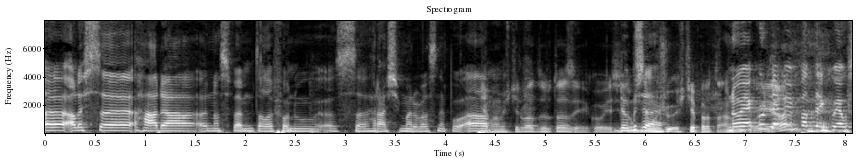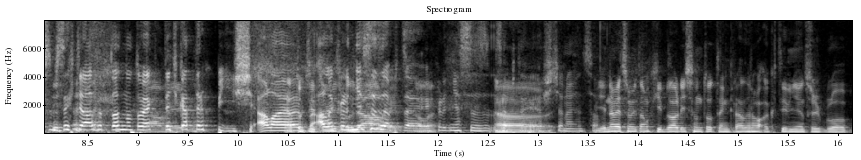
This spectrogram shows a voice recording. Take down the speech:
uh, Aleš se hádá na svém telefonu s hráči Marvel Snapu. A Já mám ještě dva dotazy, jako jestli Dobře. to můžu ještě protáhnout. No jako nevím, Patriku, já už jsem se chtěla zeptat na to, jak Já teďka vím. trpíš, ale, ale klidně se zeptej, ale- klidně se zeptej Eh, ještě na něco. Jedna věc, co mi tam chyběla, když jsem to tenkrát hrál aktivně, což bylo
